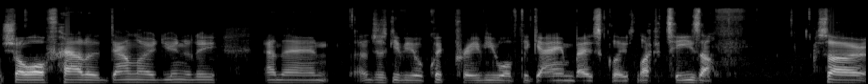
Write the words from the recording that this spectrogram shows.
show off how to download Unity, and then I'll just give you a quick preview of the game, basically like a teaser. So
